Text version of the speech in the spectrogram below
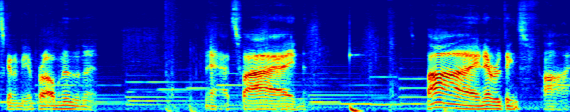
that's gonna be a problem, isn't it? Yeah, it's fine. It's fine. Everything's fine.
